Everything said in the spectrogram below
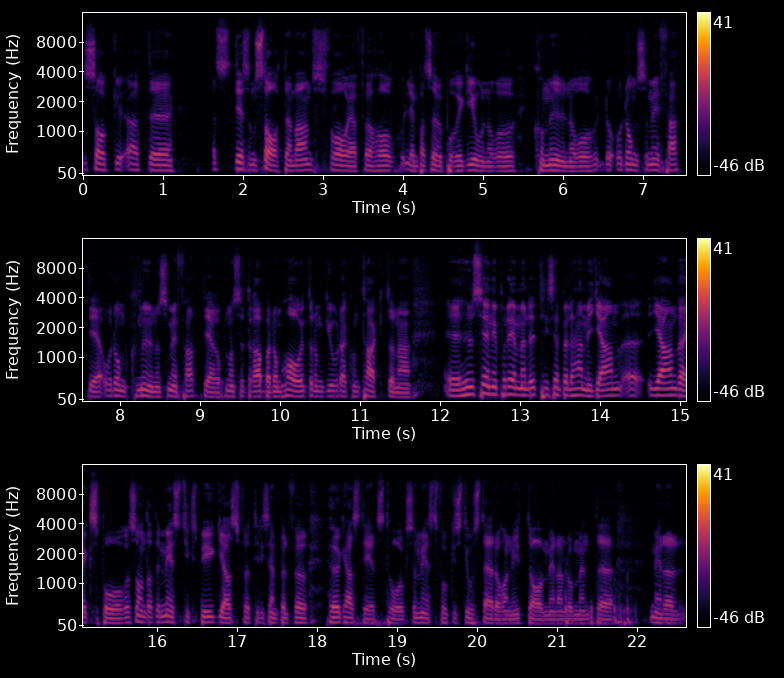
saker att Alltså, det som staten var ansvariga för har lämpats över på regioner och kommuner och, de- och de som är fattiga och de kommuner som är fattigare på något sätt drabbade, de har inte de goda kontakterna. Eh, hur ser ni på det med det, till exempel det här med järn, eh, järnvägsspår och sånt, att det mest tycks byggas för till exempel för höghastighetståg som mest folk i storstäder har nytta av medan de inte, medan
